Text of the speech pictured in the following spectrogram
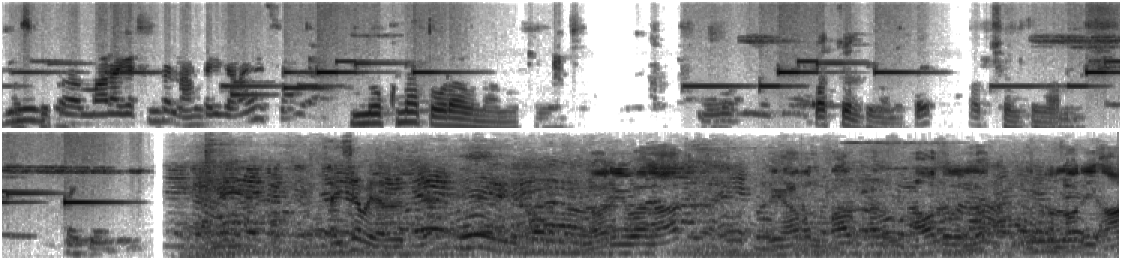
যিনি আহ, মারা গেছেন তার নামটা কি জানা গেছে লোকনাথ ওরাও নামে কি আছে পথ চলতি মানুষ পথ চলতে মানুষ लॉरी वाला यहाँ पर माल खावत रहे तो लॉरी आ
